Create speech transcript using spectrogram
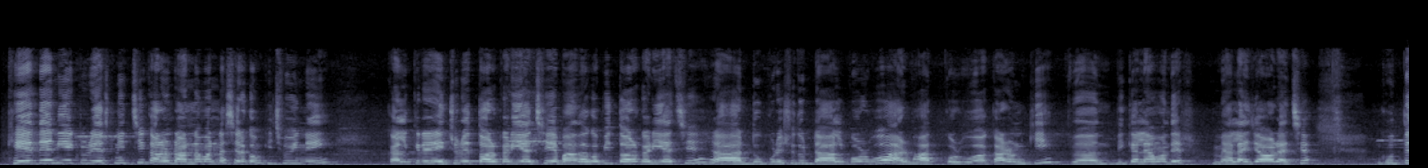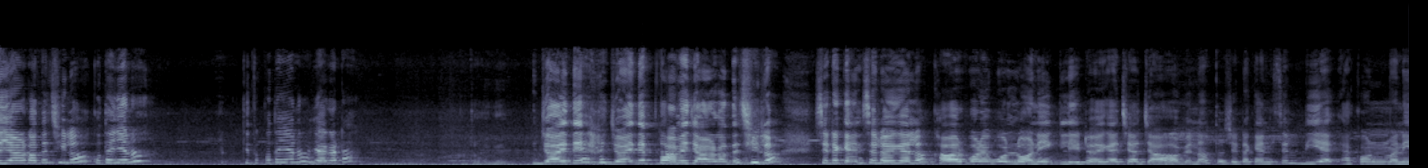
খেয়ে দিয়ে নিয়ে একটু রেস্ট নিচ্ছি, কারণ রান্না বান্না সেরকম কিছুই নেই। কালকের এঁচুড়ের তরকারি আছে, বাঁধাকপির তরকারি আছে, আর দুপুরে শুধু ডাল করব আর ভাত করব। কারণ কি বিকালে আমাদের মেলায় যাওয়ার আছে। ঘুরতে যাওয়ার কথা ছিল, কোথায় যেন? কিন্তু কোথায় যেন জায়গাটা? জয়দেব জয়দেব ধামে যাওয়ার কথা ছিল, সেটা ক্যান্সেল হয়ে গেল। খাওয়ার পরে বলল অনেক লেট হয়ে গেছে, আর যাওয়া হবে না, তো সেটা ক্যান্সেল দিয়ে এখন মানে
